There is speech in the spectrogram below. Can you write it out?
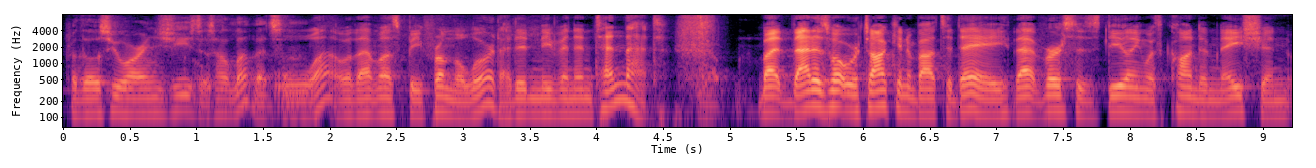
for those who are in Jesus. I love that song. Wow, well, that must be from the Lord. I didn't even intend that. Yep. But that is what we're talking about today. That verse is dealing with condemnation.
